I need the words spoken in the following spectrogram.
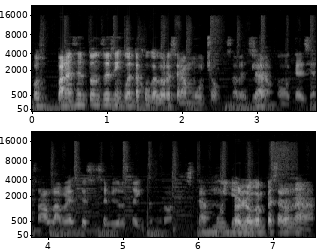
Pues para ese entonces 50 jugadores era mucho, ¿sabes? Claro. Era como que decías, ah, la vez que ese servidor está bien cabrón. Está muy lleno. Pero luego empezaron a,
